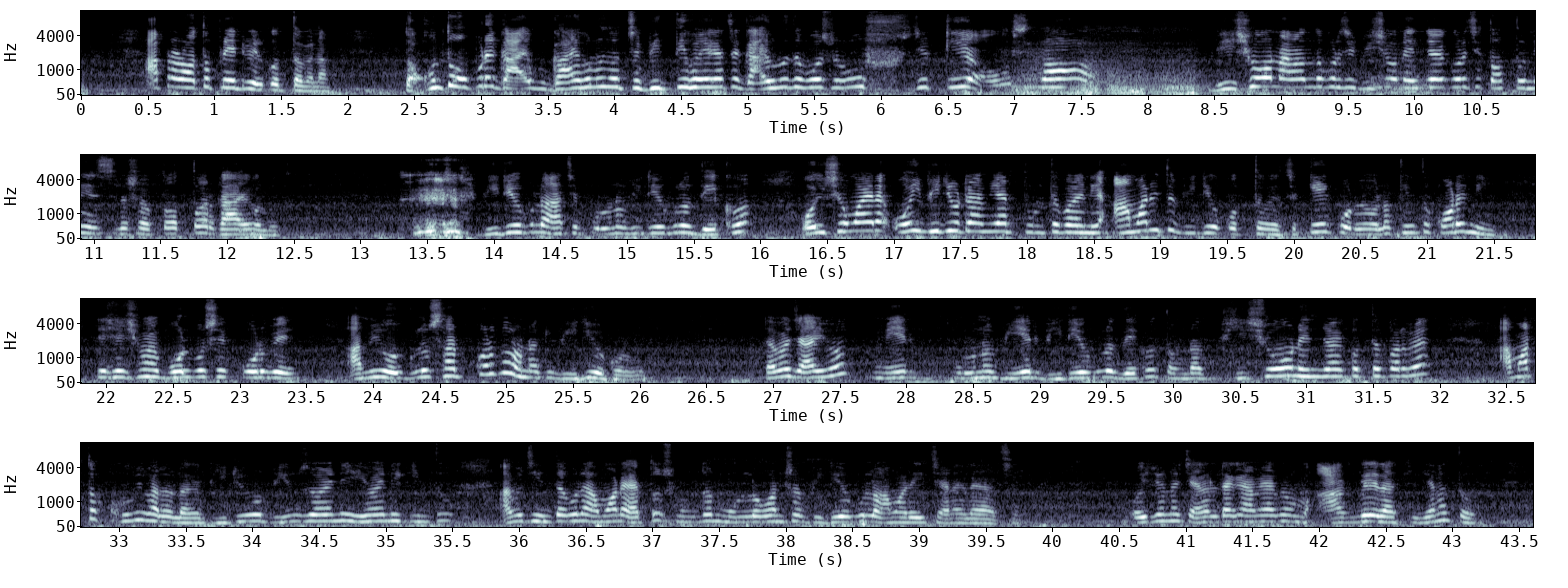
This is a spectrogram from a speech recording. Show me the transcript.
আপনার অত প্লেট বের করতে হবে না। তখন তো ওপরে গায়ে গায়ে হলুদ হচ্ছে বৃদ্ধি হয়ে গেছে, গায়ে হলুদে বসে উফ, যে কি অবস্থা। ভীষণ আনন্দ করেছি, ভীষণ এনজয় করেছি, তত্ত্ব নিয়ে এসেছিল সব, তত্ত্ব আর গায়ে হলুদ। ভিডিওগুলো আছে, পুরনো ভিডিওগুলো দেখো। ওই সময়ের, ওই ভিডিওটা আমি আর তুলতে পারিনি, আমারই তো ভিডিও করতে হয়েছে। কে করবে বলো? কেউ তো করেনি যে সেই সময় বলব সে করবে। আমি ওইগুলো সার্ভ করব নাকি ভিডিও করব। তবে যাই হোক, মেয়ের পুরনো বিয়ের ভিডিওগুলো দেখো, তোমরা ভীষণ এনজয় করতে পারবে। আমার তো খুবই ভালো লাগে। ভিডিও ভিউজ হয়নি, ই হয়নি, কিন্তু আমি চিন্তা করে আমার এত সুন্দর মূল্যবান সব ভিডিওগুলো আমার এই চ্যানেলে আছে। ওই জন্য চ্যানেলটাকে আমি একদম আগলে রাখি, জানো তো?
